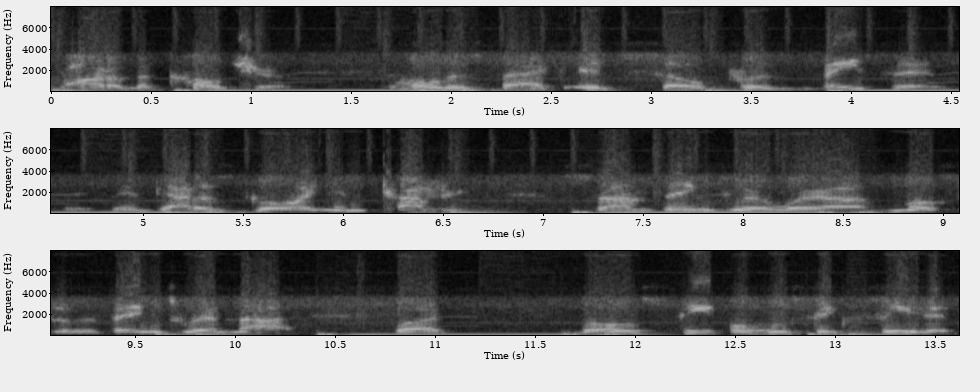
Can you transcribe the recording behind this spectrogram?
part of the culture hold us back. It's so pervasive. They've got us going and coming. Some things we're aware of, most of the things we're not. But those people who succeeded,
